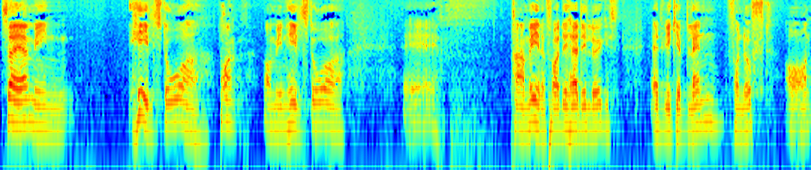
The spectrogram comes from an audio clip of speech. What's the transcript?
så er min helt store drøm og min helt store øh, parameter for, at det her det lykkes, at vi kan blande fornuft og ånd.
